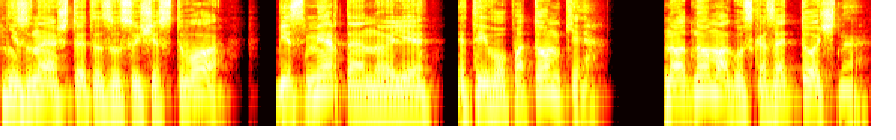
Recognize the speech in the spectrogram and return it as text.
Не знаю, что это за существо, бессмертное оно или это его потомки, но одно могу сказать точно.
